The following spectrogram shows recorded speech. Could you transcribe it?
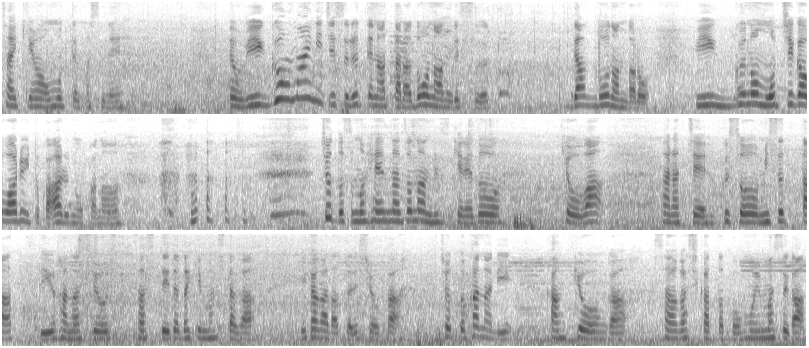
最近は思ってますね。でもウィッグを毎日するってなったらどうなんです？だどうなんだろう？ウィッグの持ちが悪いとかあるのかな？ちょっとその辺謎なんですけれど今日はアラチェ服装をミスったっていう話をさせていただきましたがいかがだったでしょうか？ちょっとかなり環境音が騒がしかったと思いますが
